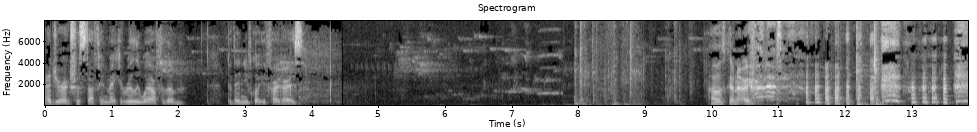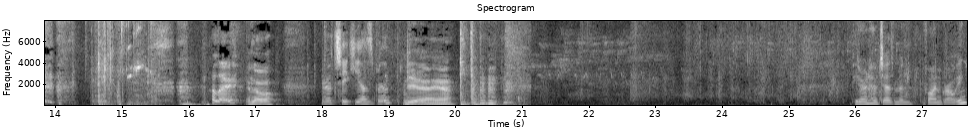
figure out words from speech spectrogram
add your extra stuff in, make it really wow for them, but then you've got your photos. I was gonna open it. Hello, Hello. you're a cheeky husband. Yeah, yeah. If you don't have jasmine vine growing,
